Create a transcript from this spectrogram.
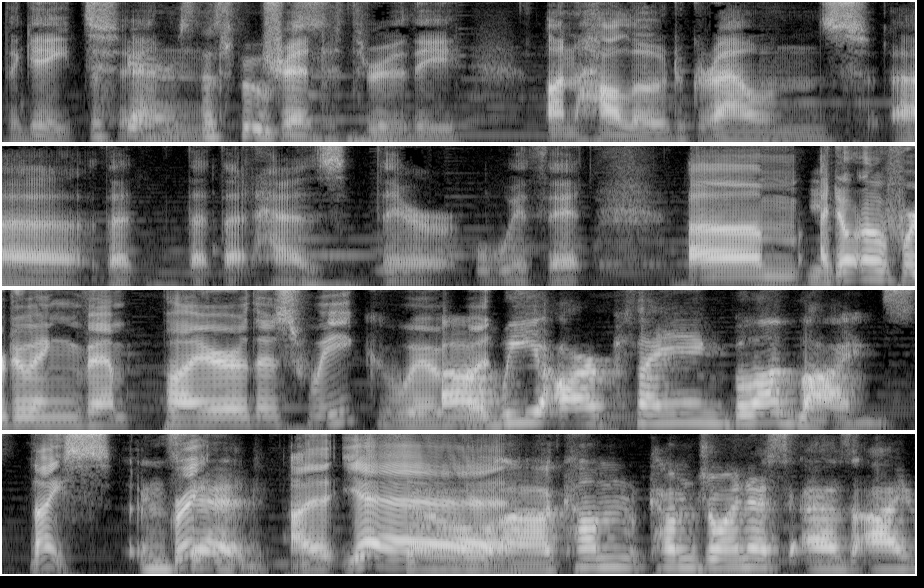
the gate The scares, and the tread through the unhallowed grounds uh, that that that has there with it. Um, I don't know if we're doing vampire this week, we- Uh, we are playing Bloodlines nice, great. instead. So yeah, uh, come come join us as I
